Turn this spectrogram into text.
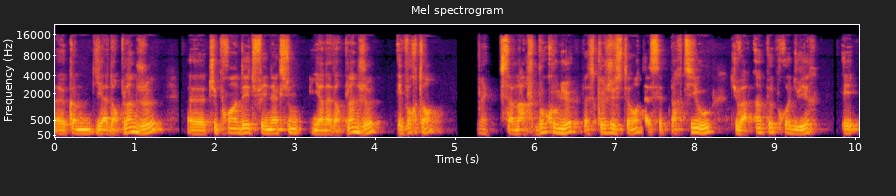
euh, comme il y a dans plein de jeux. Euh, tu prends un dé, tu fais une action, il y en a dans plein de jeux. Et pourtant, ça marche beaucoup mieux parce que justement, tu as cette partie où tu vas un peu produire et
